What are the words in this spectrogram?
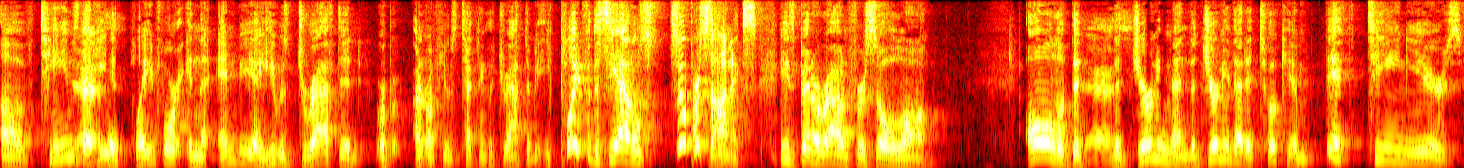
of teams yes. that he has played for in the NBA. He was drafted, or I don't know if he was technically drafted, but he played for the Seattle Supersonics. He's been around for so long. All of the, yes. the journeymen, the journey that it took him 15 years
